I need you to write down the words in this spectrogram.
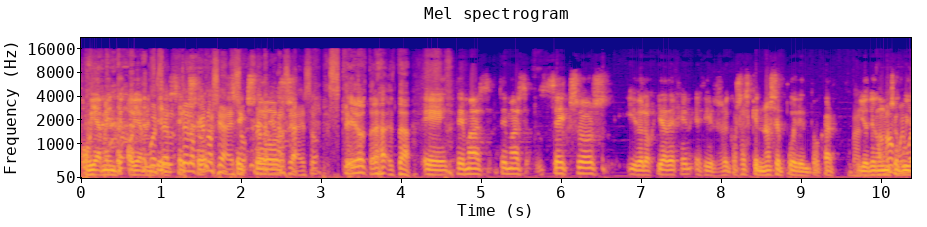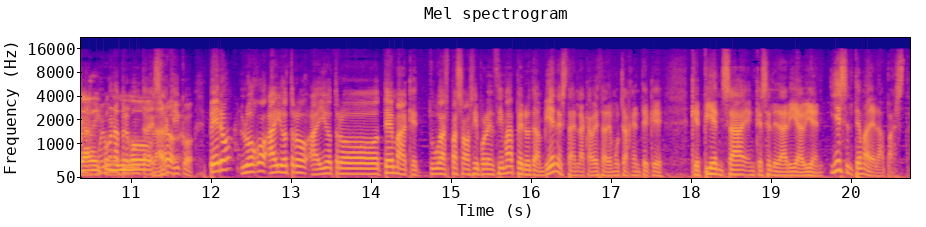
Obviamente, obviamente. Pues de- de lo sexo, que no sea eso, sexos, de lo que no sea eso. Es que otra está. eh, temas, temas sexos, ideología de género, es decir, son cosas que no se pueden tocar. Vale. Yo tengo No, mucho muy cuidado buena, y muy como buena digo, pregunta esa, Kiko. Pero luego hay otro, hay otro tema que tú has pasado así por encima, pero también está en la cabeza de mucha gente que, que piensa en que se le daría bien. Y es el tema de la pasta.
